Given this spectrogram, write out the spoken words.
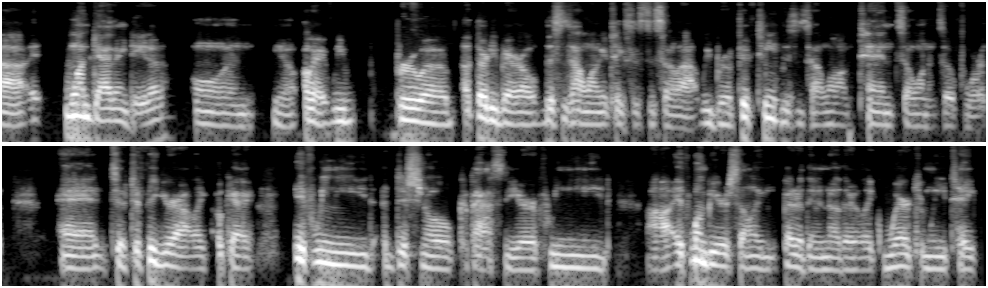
uh, one gathering data on you know okay we brew a, a 30 barrel this is how long it takes us to sell out. We brew a 15 this is how long 10 so on and so forth. And to, to figure out like okay if we need additional capacity or if we need uh, if one beer is selling better than another like where can we take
